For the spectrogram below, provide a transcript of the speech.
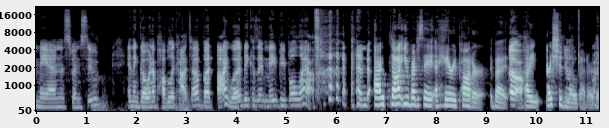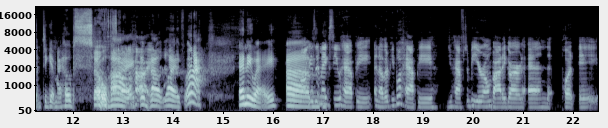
man swimsuit and then go in a public hot tub, but I would because it made people laugh. and i thought you were about to say a harry potter but oh, i i should know like, better "What?" than to get my hopes so So high, high. about life ah! anyway as long as um, it makes you happy and other people happy, you have to be your own bodyguard and put a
